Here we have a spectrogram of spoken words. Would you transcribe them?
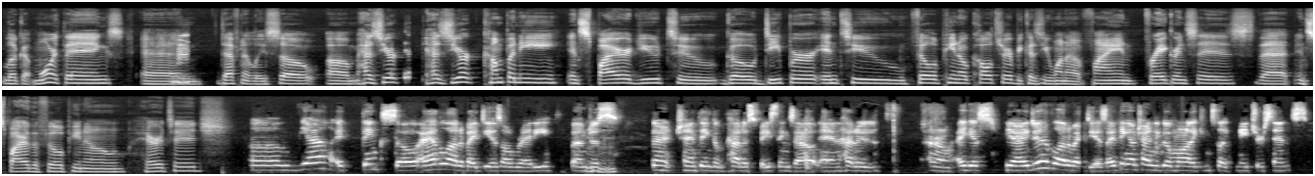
look up more things and definitely. So, um, has your, has your company inspired you to go deeper into Filipino culture because you want to find fragrances that inspire the Filipino heritage? Um, yeah, I think so. I have a lot of ideas already, but I'm just trying trying to think of how to space things out and how to. I don't know. I guess yeah, I do have a lot of ideas. I think I'm trying to go more like into like nature sense.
